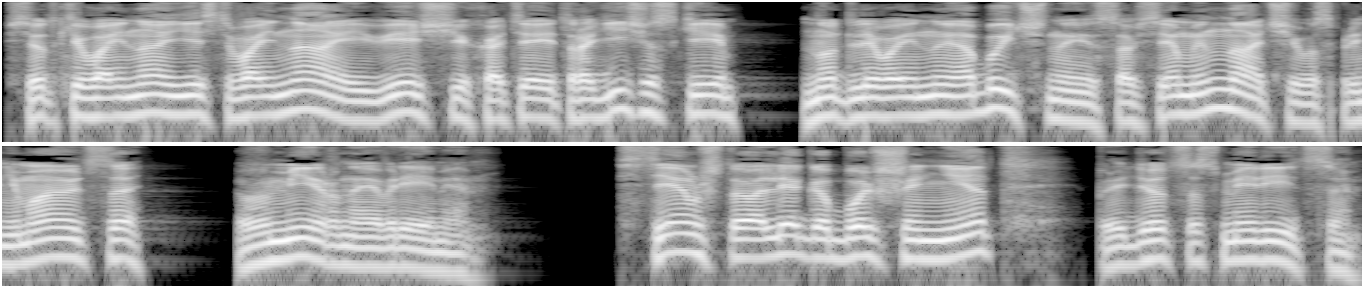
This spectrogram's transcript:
Все-таки война есть война, и вещи, хотя и трагические, но для войны обычные, совсем иначе воспринимаются в мирное время. С тем, что Олега больше нет, придется смириться.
